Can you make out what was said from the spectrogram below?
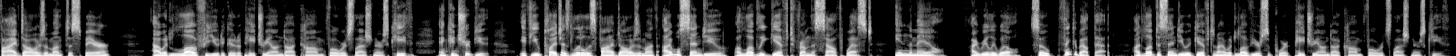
$5 a month to spare, I would love for you to go to patreon.com forward slash nurse Keith and contribute. If you pledge as little as $5 a month, I will send you a lovely gift from the Southwest in the mail. I really will. So think about that. I'd love to send you a gift and I would love your support. Patreon.com forward slash nurse Keith.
